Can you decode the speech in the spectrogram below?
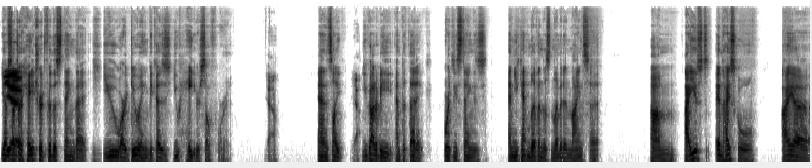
You have yeah. such a hatred for this thing that you are doing because you hate yourself for it. And it's like Yeah. you got to be empathetic towards these things, and you can't live in this limited mindset. Um, I used in high school, I uh,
